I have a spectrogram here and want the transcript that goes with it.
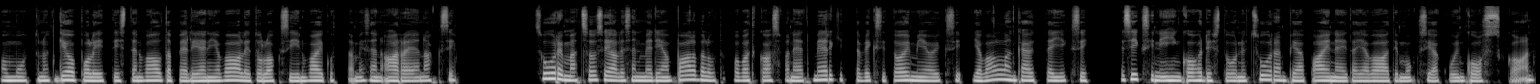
on muuttunut geopoliittisten valtapelien ja vaalituloksiin vaikuttamisen areenaksi. Suurimmat sosiaalisen median palvelut ovat kasvaneet merkittäviksi toimijoiksi ja vallankäyttäjiksi, ja siksi niihin kohdistuu nyt suurempia paineita ja vaatimuksia kuin koskaan.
